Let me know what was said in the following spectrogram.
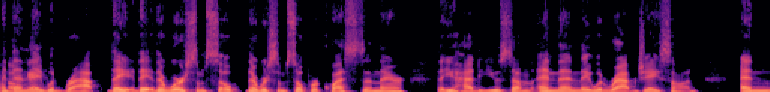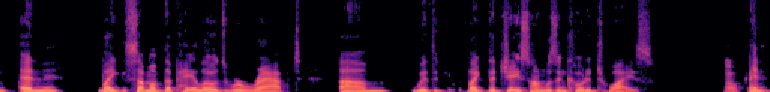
and then they would wrap they, they there were some soap there were some soap requests in there that you had to use some and then they would wrap json and and Okay. like some of the payloads were wrapped um with like the json was encoded twice Okay. and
